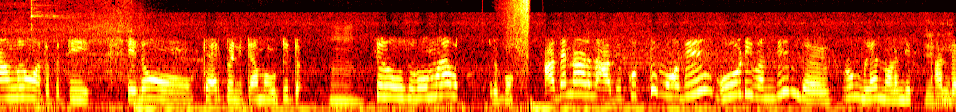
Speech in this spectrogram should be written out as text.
நாங்களும் அதை பத்தி எதுவும் கேர் பண்ணிக்காம விட்டுட்டோம். சரி ரொம்ப நாள் இருப்போம். அதனாலதான் அது குத்தும் போது ஓடி வந்து இந்த ரூம்ல நுழைஞ்சிருச்சு. அந்த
